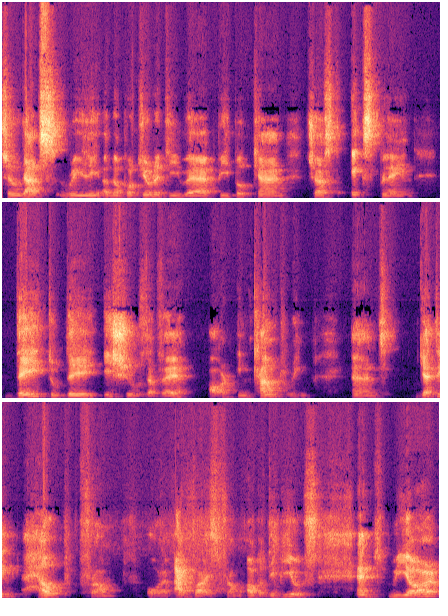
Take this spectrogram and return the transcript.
so that's really an opportunity where people can just explain day to day issues that they are encountering and getting help from or advice from other DPOs. And we are,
